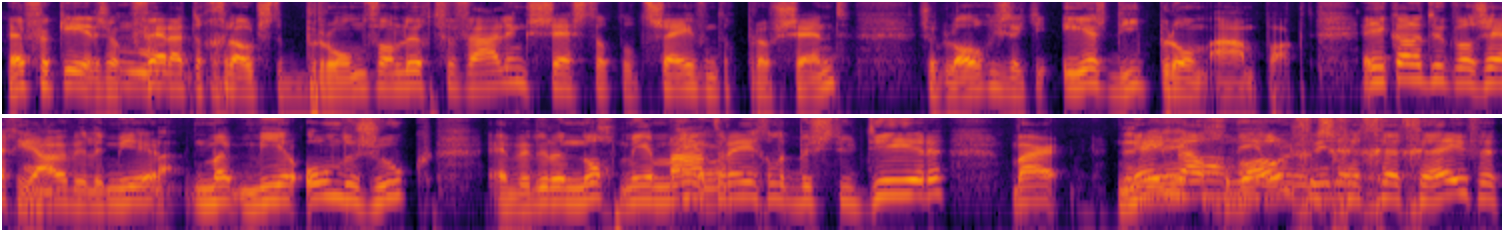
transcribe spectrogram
Hè, verkeer is ook Ja. veruit de grootste bron van luchtvervuiling. 60 tot 70 procent. Het is ook logisch dat je eerst die bron aanpakt. En je kan natuurlijk wel zeggen... ja, we willen meer, meer onderzoek... en we willen nog meer maatregelen bestuderen... maar... Neem nou gewoon, gegeven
